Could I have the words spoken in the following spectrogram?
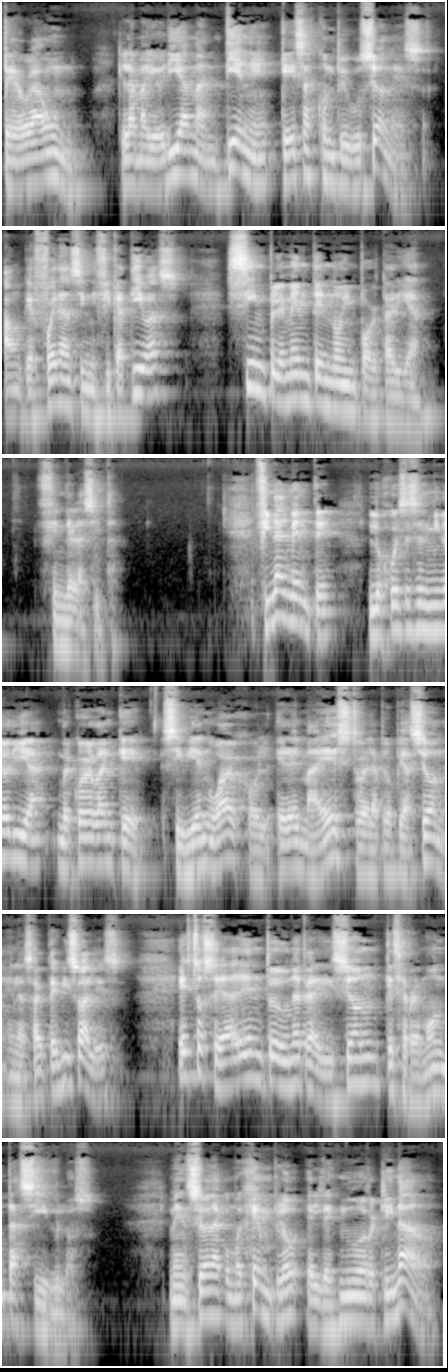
Pero aún, la mayoría mantiene que esas contribuciones, aunque fueran significativas, simplemente no importarían. Fin de la cita. Finalmente, los jueces en minoría recuerdan que, si bien Warhol era el maestro de la apropiación en las artes visuales, esto se da dentro de una tradición que se remonta a siglos. Menciona como ejemplo el desnudo reclinado,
